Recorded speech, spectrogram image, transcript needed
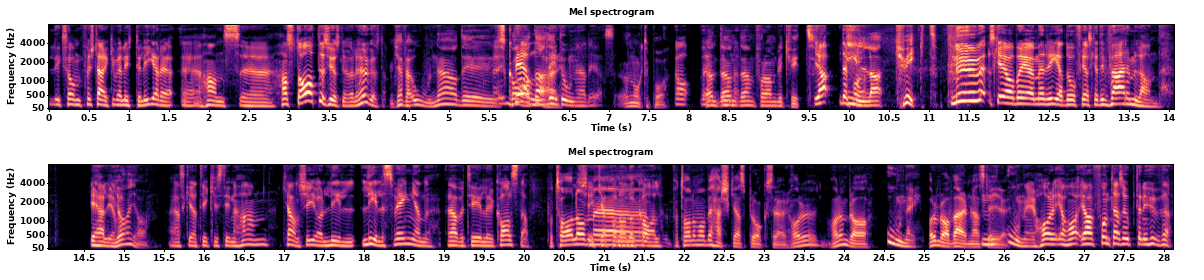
liksom förstärker väl ytterligare eh, hans, eh, hans status just nu, eller hur Gustav? Jävla onödig skada Väldigt här. onödig alltså. Han åkte på. Ja, Den, den, den får han bli kvitt. Ja, det får han. Illa kvickt. Nu ska jag börja med redo för jag ska till Värmland i helgen. Ja, ja. Jag ska till Kristinehamn, kanske gör lill, lillsvängen över till Karlstad. På tal om, Kika på någon eh, lokal. på tal om att behärska språk sådär, har du, har du en bra, Oh nej. har du en bra värmländska i Mm, dig? oh nej, har, jag, har, jag får inte ens upp den i huvudet.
